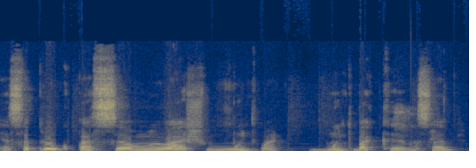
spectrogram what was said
essa preocupação eu acho muito, muito bacana, sabe?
